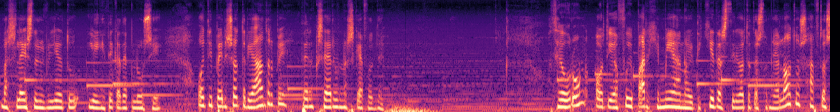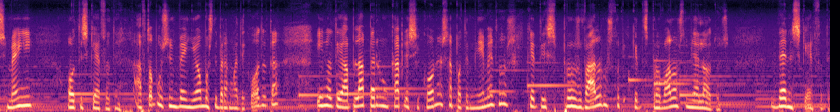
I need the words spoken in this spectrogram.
μας λέει στο βιβλίο του Γεννηθήκατε πλούσιοι, ότι οι περισσότεροι άνθρωποι δεν ξέρουν να σκέφτονται. Θεωρούν ότι αφού υπάρχει μια νοητική δραστηριότητα στο μυαλό τους, αυτό σημαίνει ότι σκέφτονται. Αυτό που συμβαίνει όμως στην πραγματικότητα είναι ότι απλά παίρνουν κάποιες εικόνες από τη μνήμη τους και τις προβάλλουν στο μυαλό τους. Δεν σκέφτονται.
